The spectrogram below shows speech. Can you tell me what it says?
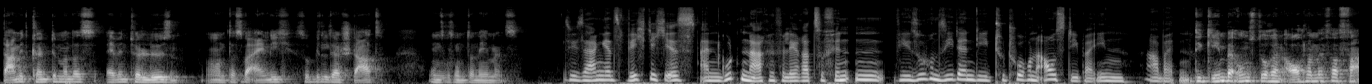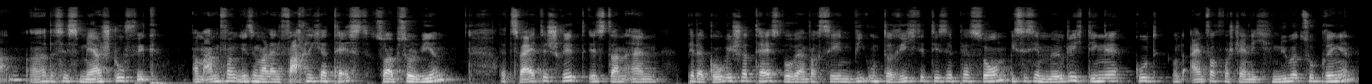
damit könnte man das eventuell lösen. Und das war eigentlich so ein bisschen der Start unseres Unternehmens. Sie sagen jetzt, wichtig ist, einen guten Nachhilfelehrer zu finden. Wie suchen Sie denn die Tutoren aus, die bei Ihnen arbeiten? Die gehen bei uns durch ein Aufnahmeverfahren. Äh, das ist mehrstufig. Am Anfang ist einmal ein fachlicher Test zu absolvieren. Der zweite Schritt ist dann ein pädagogischer Test, wo wir einfach sehen, wie unterrichtet diese Person. Ist es ihr möglich, Dinge gut und einfach verständlich hinüberzubringen?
